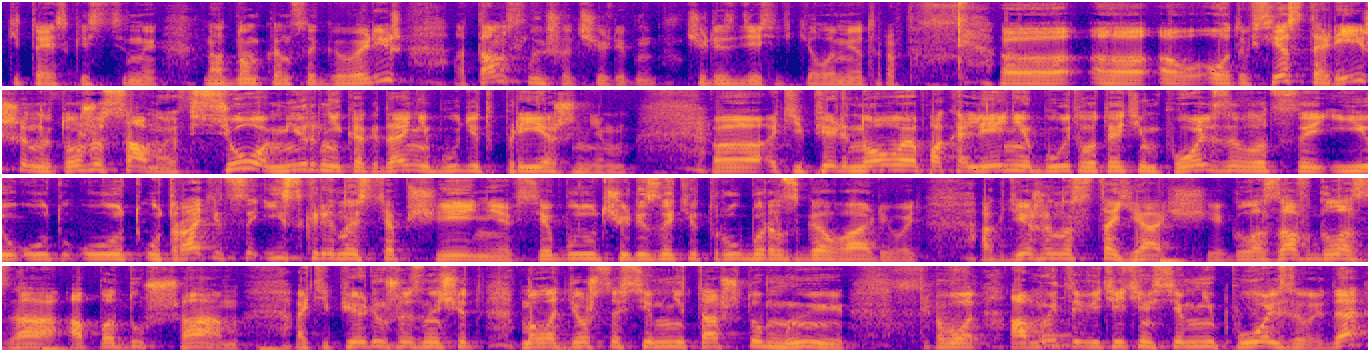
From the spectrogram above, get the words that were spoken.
китайской стены. На одном конце говоришь, а там слышат через, через 10 километров. Вот, и все старейшины то же самое. Все, мир никогда не будет прежним. А теперь новое поколение будет вот этим пользоваться, и ут, ут, утратится искренность общения. Все будут через эти трубы разговаривать. А где же настоящие? Глаза в глаза, а по душам. А теперь уже, значит, молодежь совсем не та, что мы. Вот. А мы-то ведь этим всем не пользовались, да?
